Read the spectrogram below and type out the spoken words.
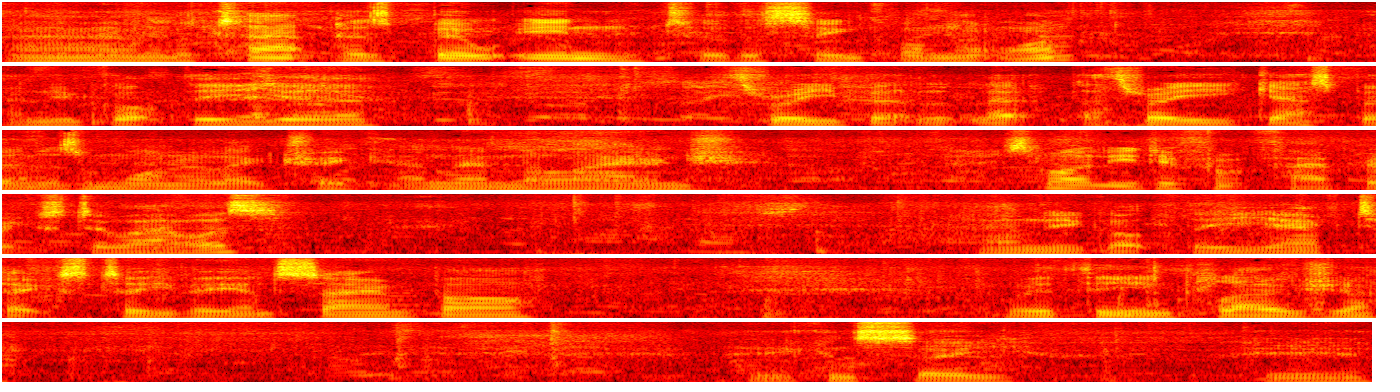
and the tap is built into the sink on that one and you've got the uh, three uh, three gas burners and one electric and then the lounge. Slightly different fabrics to ours. And you've got the Avtex TV and soundbar with the enclosure. You can see here.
